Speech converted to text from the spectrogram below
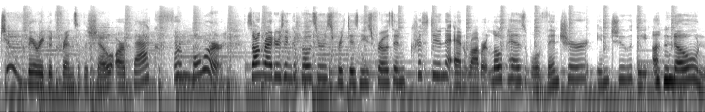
two very good friends of the show are back for more. Songwriters and composers for Disney's Frozen, Kristen and Robert Lopez will venture into the unknown.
